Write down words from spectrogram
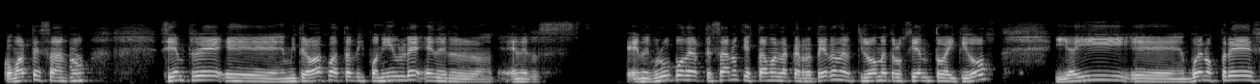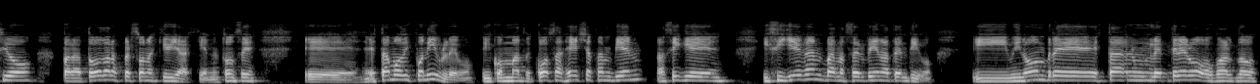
como artesano, siempre eh, mi trabajo va a estar disponible en el, en el en el grupo de artesanos que estamos en la carretera en el kilómetro 122 y ahí eh, buenos precios para todas las personas que viajen. Entonces, eh, estamos disponibles y con cosas hechas también, así que, y si llegan van a ser bien atendidos. Y mi nombre está en un letrero, Osvaldo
